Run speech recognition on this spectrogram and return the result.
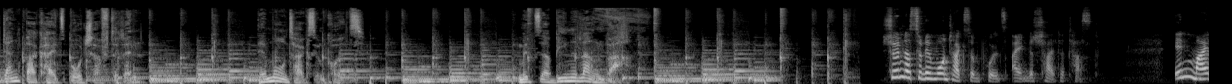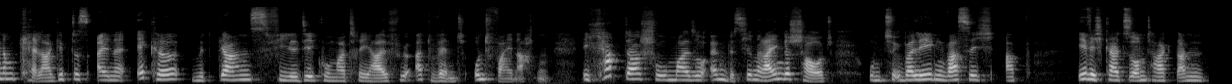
Die Dankbarkeitsbotschafterin. Der Montagsimpuls. Mit Sabine Langenbach. Schön, dass du den Montagsimpuls eingeschaltet hast. In meinem Keller gibt es eine Ecke mit ganz viel Dekomaterial für Advent und Weihnachten. Ich habe da schon mal so ein bisschen reingeschaut, um zu überlegen, was ich ab Ewigkeitssonntag dann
